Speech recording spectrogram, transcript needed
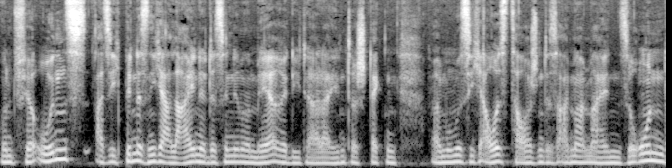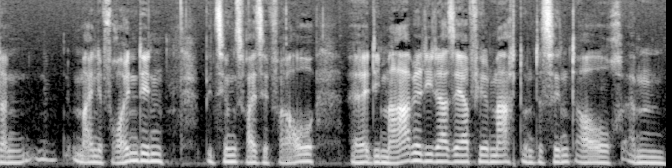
Und für uns, also ich bin das nicht alleine, das sind immer mehrere, die da dahinter stecken, weil man muss sich austauschen. Das ist einmal mein Sohn, dann meine Freundin beziehungsweise Frau, äh, die Mabel, die da sehr viel macht. Und das sind auch ähm,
